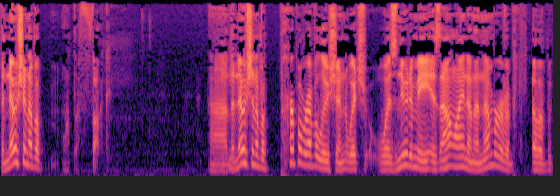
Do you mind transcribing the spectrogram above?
The notion of a. What the fuck? Uh, the notion of a purple revolution, which was new to me, is outlined on a number of, of,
